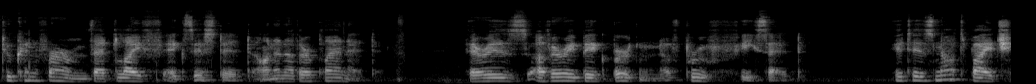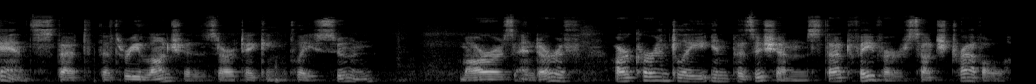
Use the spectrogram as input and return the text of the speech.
to confirm that life existed on another planet. There is a very big burden of proof, he said. It is not by chance that the three launches are taking place soon. Mars and Earth are currently in positions that favor such travel,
